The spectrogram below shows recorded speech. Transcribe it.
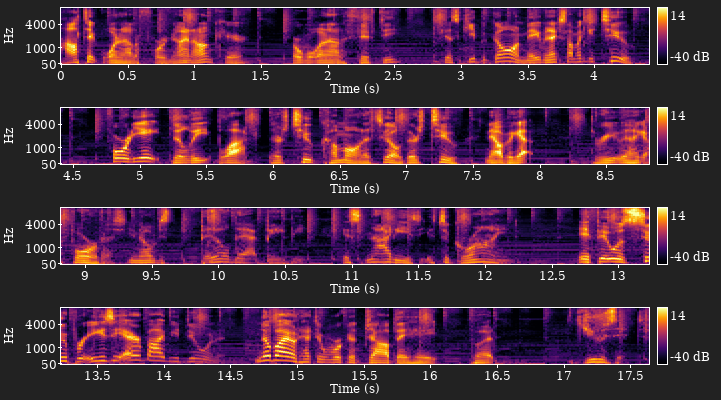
I'll take one out of 49. I don't care. Or one out of 50. Just keep it going. Maybe next time I get two. 48, delete, block. There's two. Come on, let's go. There's two. Now we got three. I got four of us. You know, just build that baby. It's not easy. It's a grind. If it was super easy, everybody would be doing it. Nobody would have to work a job they hate, but use it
